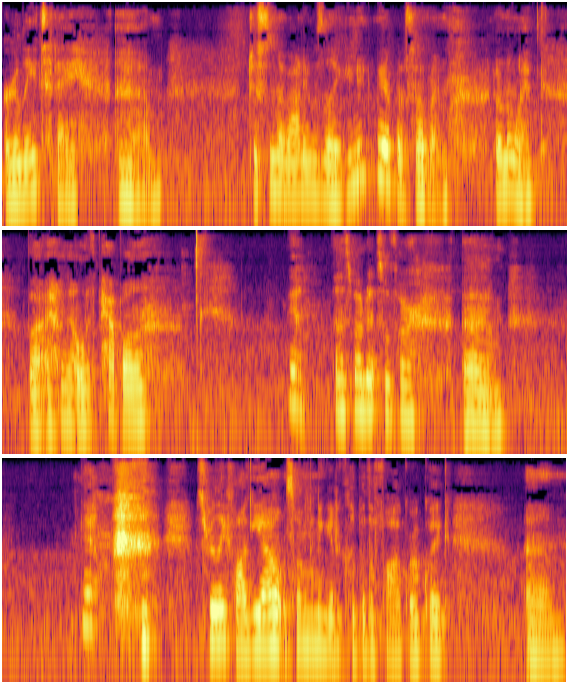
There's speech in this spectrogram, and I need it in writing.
early today. Um, just my body was like, you need to be up at seven. Don't know why, but I hung out with Papa. Yeah, that's about it so far. Um, yeah, it's really foggy out, so I'm gonna get a clip of the fog real quick. Um,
